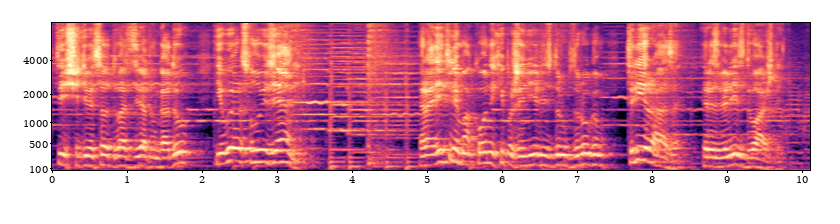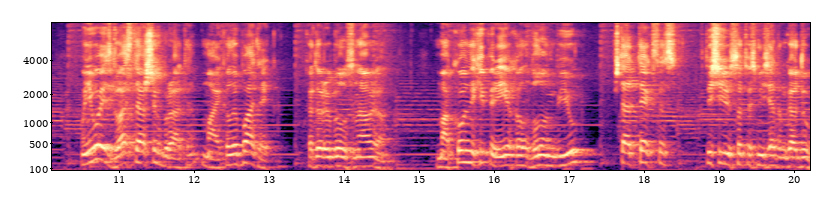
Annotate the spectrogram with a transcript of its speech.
в 1929 году и вырос в Луизиане. Родители МакКонахи поженились друг с другом три раза и развелись дважды. У него есть два старших брата, Майкл и Патрик, который был усыновлен. МакКонахи переехал в Лонгвью, штат Тексас, в 1980 году,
